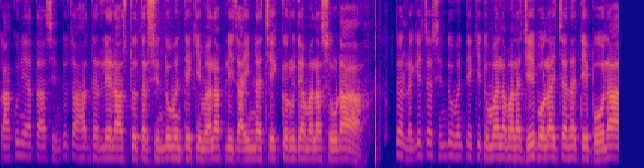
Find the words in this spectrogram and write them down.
काकूने आता सिंधूचा हात धरलेला असतो. तर सिंधू म्हणते की मला प्लीज आईंना चेक करू द्या मला सोडा. तर लगेचच सिंधू म्हणते की तुम्हाला मला जे बोलायचं ना ते बोला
